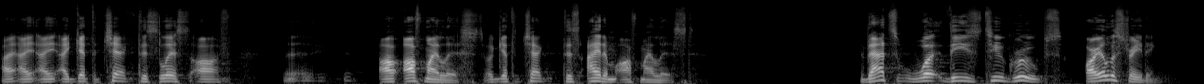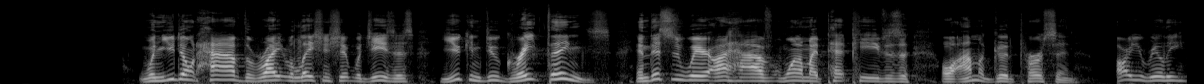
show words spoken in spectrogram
I, I, I get to check this list off, uh, off my list or get to check this item off my list? That's what these two groups are illustrating. When you don't have the right relationship with Jesus, you can do great things and this is where I have one of my pet peeves is, oh, I'm a good person. Are you really?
